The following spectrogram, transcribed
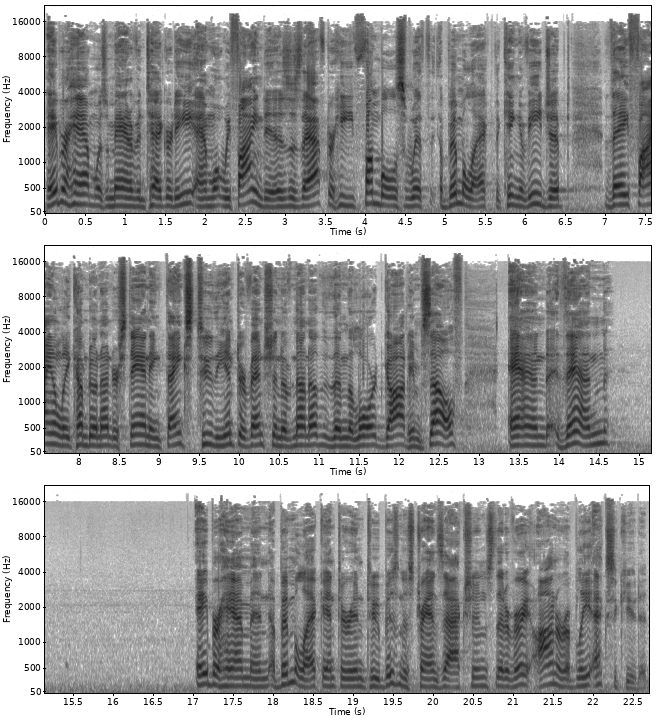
Abraham was a man of integrity, and what we find is, is that after he fumbles with Abimelech, the king of Egypt, they finally come to an understanding thanks to the intervention of none other than the Lord God Himself. And then Abraham and Abimelech enter into business transactions that are very honorably executed.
